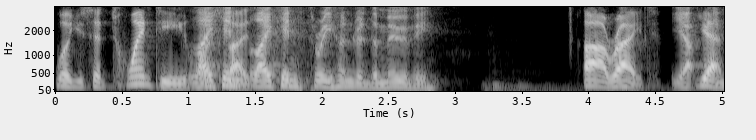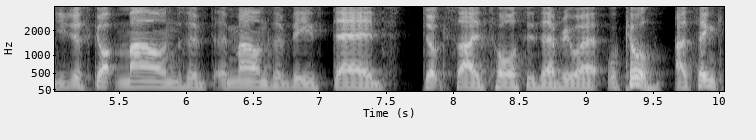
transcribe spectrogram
Well, you said 20. Like in, like in 300, the movie. Ah, right. Yeah. Yes. And you just got mounds of uh, mounds of these dead duck-sized horses everywhere. Well, cool. I think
